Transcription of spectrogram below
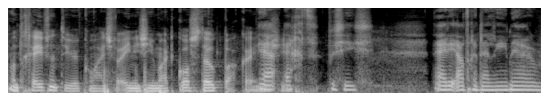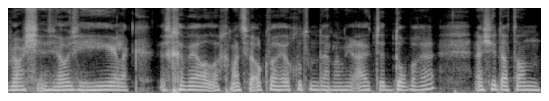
Want het geeft natuurlijk onwijs veel energie, maar het kost ook pakken energie. Ja, echt, precies. Nee, die adrenaline rush en zo is heerlijk. Dat is geweldig. Maar het is wel ook wel heel goed om daar dan weer uit te dobberen. En als je dat dan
